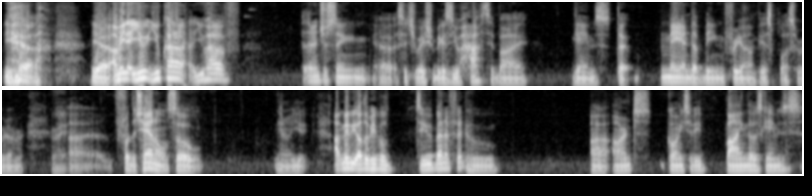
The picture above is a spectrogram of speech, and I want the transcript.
Yeah, yeah. I mean, you you kind of you have an interesting uh, situation because you have to buy games that may end up being free on PS Plus or whatever Right. uh, for the channel. So, you know, you uh, maybe other people do benefit who uh, aren't going to be buying those games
